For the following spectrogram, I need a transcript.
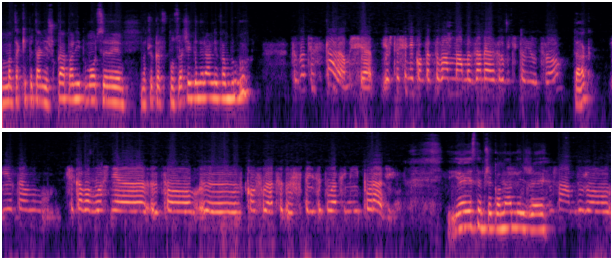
mam takie pytanie, szukała pani pomocy na przykład w konsulacie generalnym w Hamburgu? To znaczy, staram się. Jeszcze się nie kontaktowałam, mam zamiar zrobić to jutro. Tak? Jestem ciekawa właśnie, co y, konsulat w tej sytuacji mi poradzi. Ja jestem przekonany, że Słyszałam dużo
